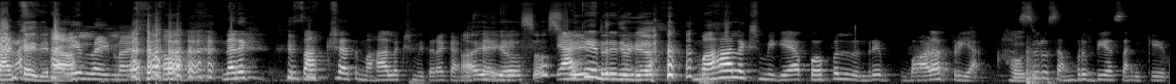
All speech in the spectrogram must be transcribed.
ಕಾಣ್ತಾ ಇದ್ದೀನಿ ಇಲ್ಲ ಇಲ್ಲ. ನನಗೆ ಸಾಕ್ಷಾತ್ ಮಹಾಲಕ್ಷ್ಮಿ ತರ ಕಾಣಿಸ್ತಾ ಇದೆ. ಯಾಕೆ ಅಂದ್ರೆ ನೋಡಿ ಮಹಾಲಕ್ಷ್ಮಿಗೆ ಆ ಪರ್ಪಲ್ ಅಂದ್ರೆ ಬಹಳ ಪ್ರಿಯ. ಹಸಿರು ಸಮೃದ್ಧಿಯ ಸಂಕೇತ.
